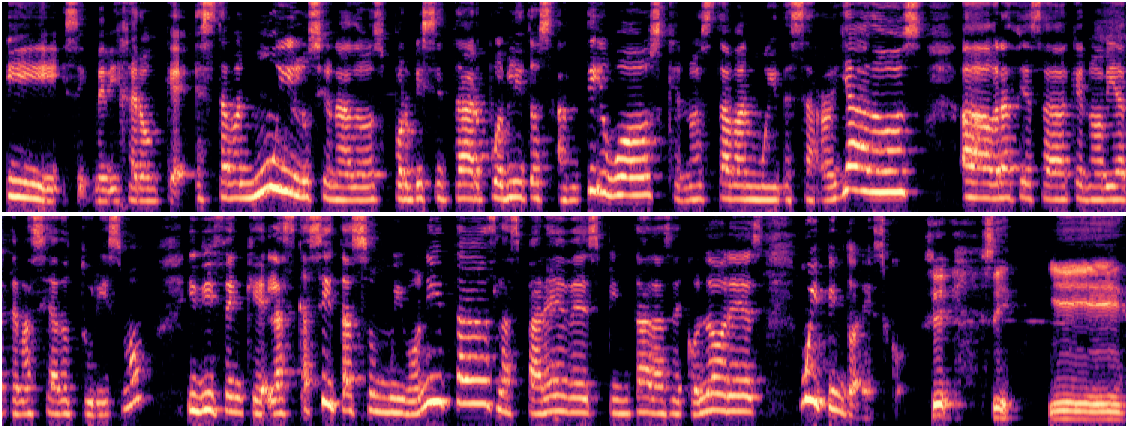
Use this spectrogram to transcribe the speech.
y sí, me dijeron que estaban muy ilusionados por visitar pueblitos antiguos que no estaban muy desarrollados ah, gracias a que no había demasiado turismo y dicen que las casitas son muy bonitas, las paredes pintadas de colores, muy pintoresco. Sí, sí, y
